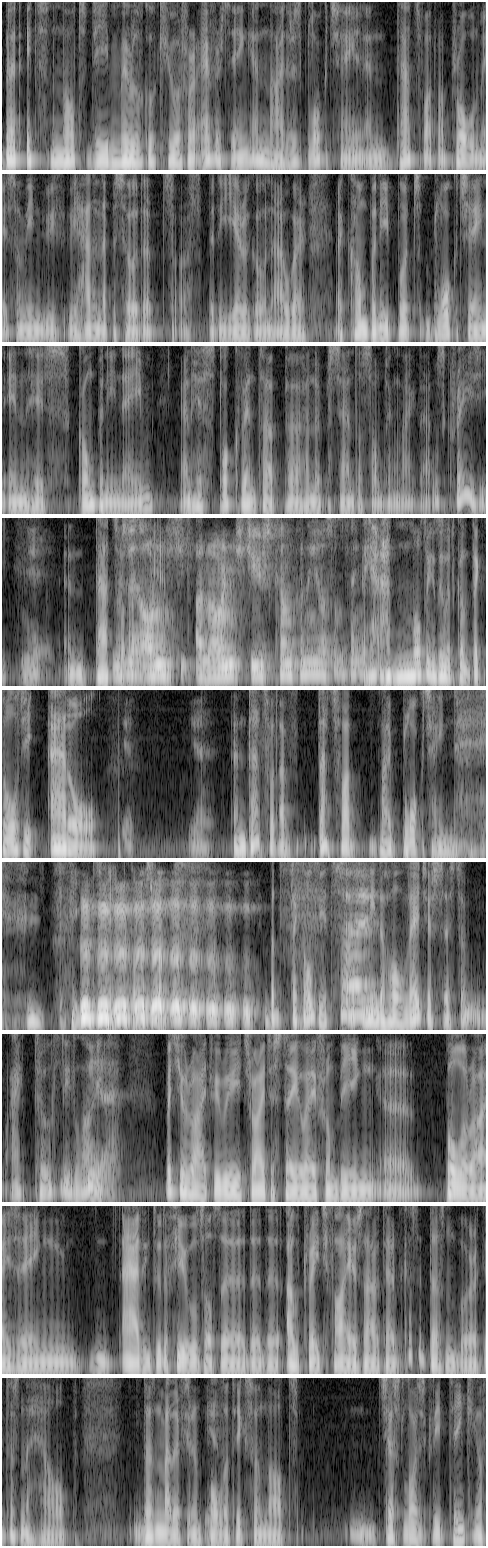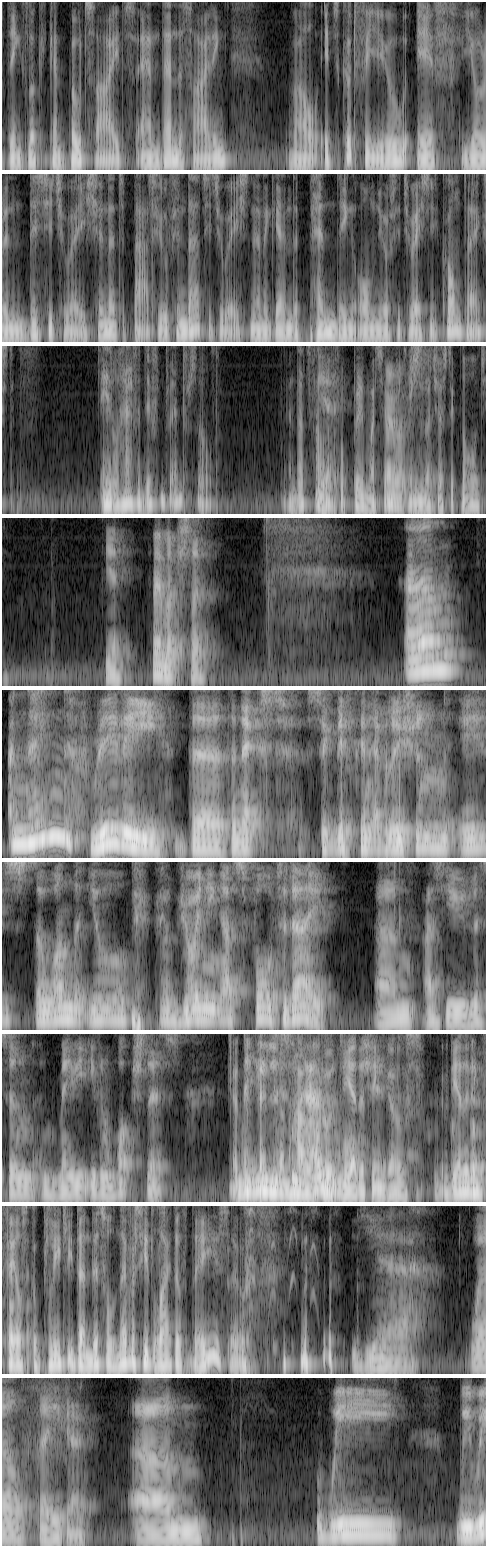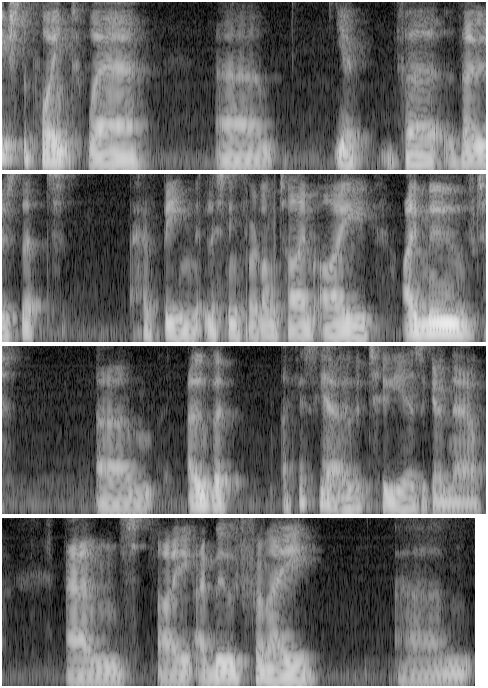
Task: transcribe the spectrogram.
But it's not the miracle cure for everything, and neither is blockchain. Yeah. And that's what my problem is. I mean, we we had an episode that's uh, been a year ago now where a company put blockchain in his company name, and his stock went up hundred percent or something like that. It was crazy. Yeah, and that's was it orange, an orange juice company or something? Yeah, it had nothing to do with technology at all. Yeah, yeah. And that's what I've. That's what my blockchain hates. comes from. But the technology itself, so, I mean, the whole ledger system, I totally like. Yeah. But you're right. We really try to stay away from being. Uh, polarizing, adding to the fuels of the, the, the outrage fires out there because it doesn't work. It doesn't help It doesn't matter if you're in yeah. politics or not. Just logically thinking of things, looking at both sides, and then deciding, well, it's good for you if you're in this situation. It's bad for you if you're in that situation. And again, depending on your situation, your context, it'll have a different end result. And that's valid yeah, for pretty much everything, much so. not just technology. Yeah, very much so. Um, and then, really, the the next significant evolution is the one that you're, you're joining us for today, um, as you listen and maybe even watch this. And depending on how good the editing it. goes. If the editing fails completely, then this will never see the light of day. So, yeah. Well, there you go. Um, we we reached the point where, um, you know, for those that have been listening for a long time, I I moved um, over, I guess yeah, over two years ago now, and I I moved from a um,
